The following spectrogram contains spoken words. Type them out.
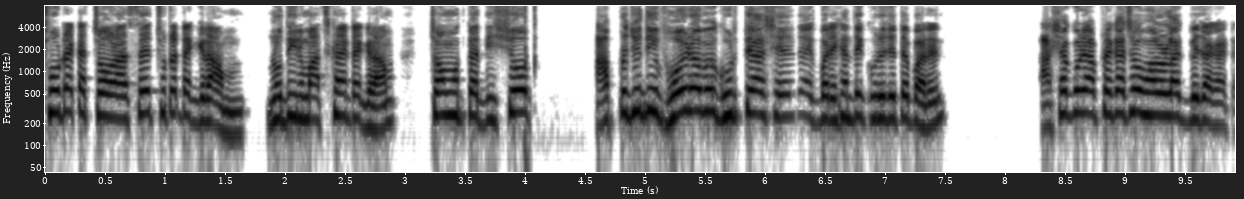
ছোট একটা চর আছে, ছোট একটা গ্রাম, নদীর মাঝখানে একটা গ্রাম। চমৎকার দৃশ্য। আপনি যদি ভৈরবে ঘুরতে আসেন, একবার এখান থেকে ঘুরে যেতে পারেন। আশা করি আপনার কাছেও ভালো লাগবে জায়গাটা।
